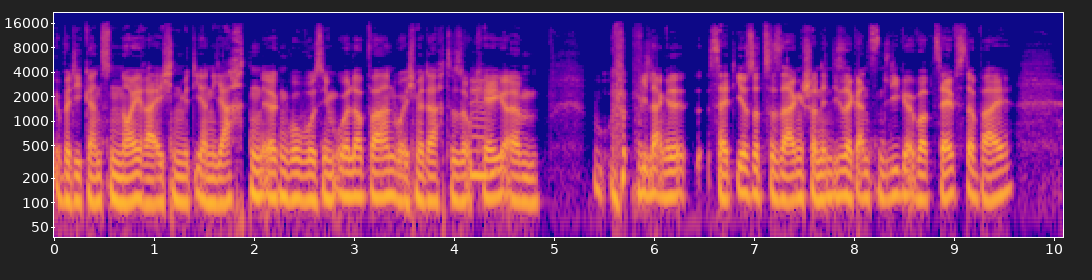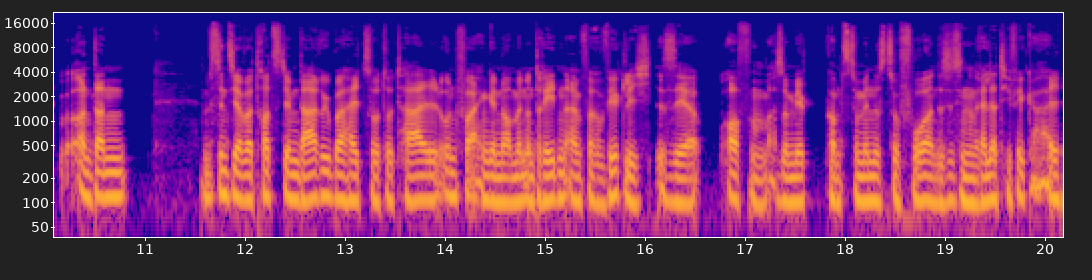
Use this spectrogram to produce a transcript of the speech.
über die ganzen Neureichen mit ihren Yachten irgendwo, wo sie im Urlaub waren, wo ich mir dachte, so, okay, ähm, wie lange seid ihr sozusagen schon in dieser ganzen Liga überhaupt selbst dabei? Und dann sind sie aber trotzdem darüber halt so total unvoreingenommen und reden einfach wirklich sehr offen. Also mir kommt es zumindest so vor und es ist ihnen relativ egal,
